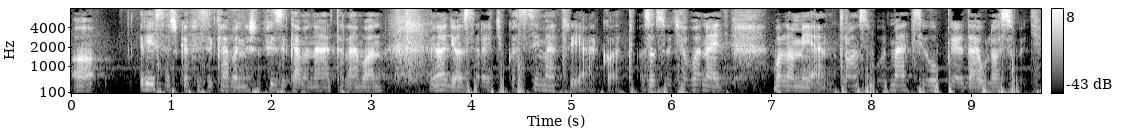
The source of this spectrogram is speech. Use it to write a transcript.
A részecske fizikában és a fizikában általában mi nagyon szeretjük a szimetriákat. Azaz, hogyha van egy valamilyen transformáció, például az, hogy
